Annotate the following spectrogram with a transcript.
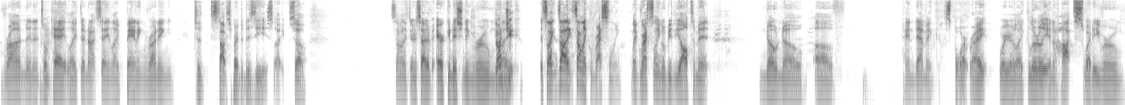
run, and it's Mhm. okay. Like they're not saying like banning running to stop spread the disease. Like so, it's not like they're inside of air conditioning room. Don't you- It's like it's not like it's not like wrestling. Like wrestling would be the ultimate no no of pandemic sport, right? Where you're like literally in a hot, sweaty room,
